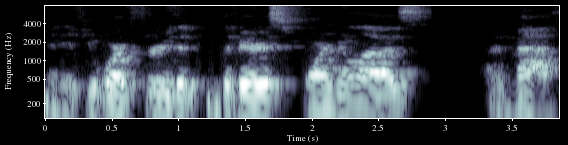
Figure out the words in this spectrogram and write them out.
And if you work through the, the various formulas and math,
